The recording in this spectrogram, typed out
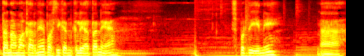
tanam akarnya pastikan kelihatan ya seperti ini. Nah,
